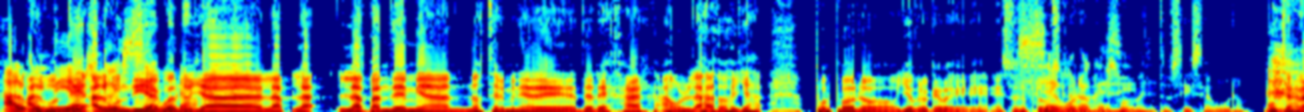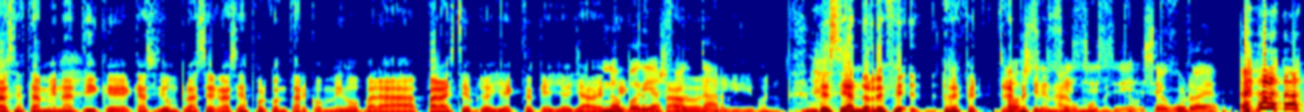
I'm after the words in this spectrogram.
algún, día, algún día cuando ya la, pandemia nos termine de, dejar a un lado ya, pues por, yo creo que eso se producirá seguro en algún momento, sí, seguro. Muchas gracias también a ti, que, ha sido un placer. Gracias por contar conmigo para, este proyecto que yo ya ves no que podías faltar. y bueno, deseando repetir oh, en algún momento. Sí, seguro, ¿eh?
